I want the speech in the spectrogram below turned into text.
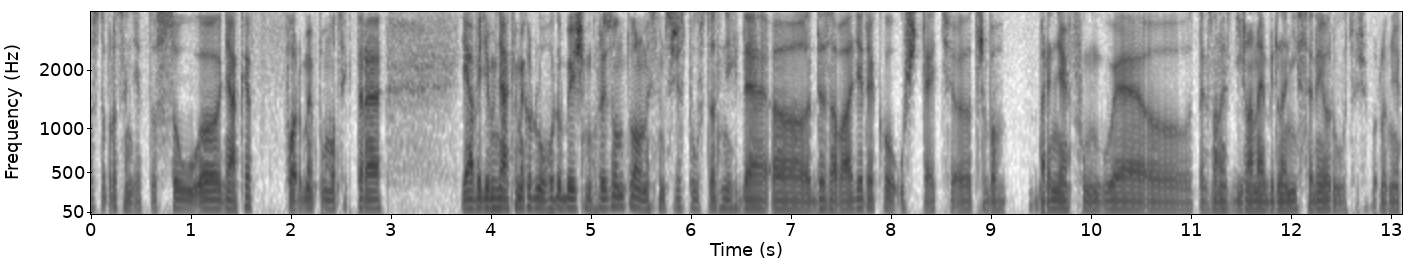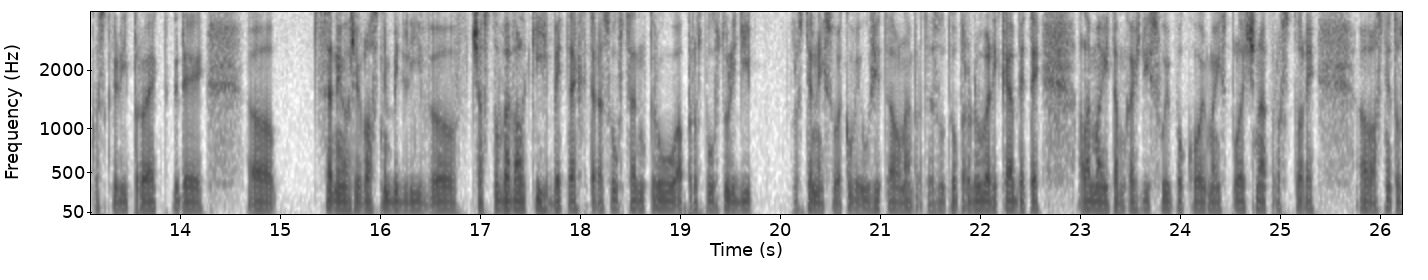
100%. Eh, to jsou nějaké formy pomoci, které já vidím v nějakém jako dlouhodobějším horizontu, ale myslím si, že spousta z nich jde, uh, jde zavádět jako už teď. Uh, třeba v Brně funguje uh, takzvané sdílené bydlení seniorů, což je podle mě jako skvělý projekt, kdy seniori vlastně bydlí v, často ve velkých bytech, které jsou v centru a pro spoustu lidí prostě nejsou jako využitelné, protože jsou to opravdu veliké byty, ale mají tam každý svůj pokoj, mají společné prostory. Vlastně to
